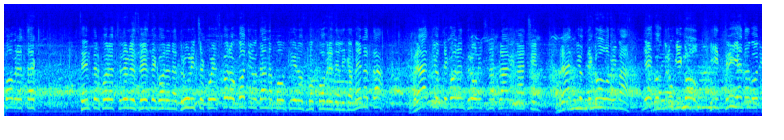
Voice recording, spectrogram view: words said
povratak Centar fora Crvene zvezde Gorana Drulića koji je skoro godinu dana pauzirao zbog povrede ligamenata. Vratio se Goran Drulić na pravi način. Vratio se golovima. Njegov drugi gol i 3-1 vodi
